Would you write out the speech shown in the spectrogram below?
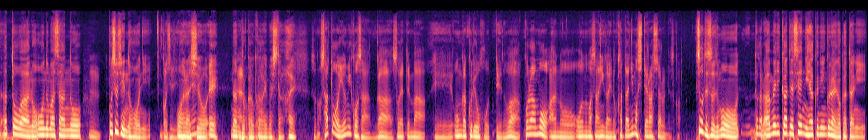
あとはあの大沼さんのご主人の方にお話を、え何度か伺いました。はい。その佐藤由美子さんがそうやって、まあえー、音楽療法っていうのはこれはもうあの大沼さん以外の方にもしてらっしゃるんですか？そうです、そうです、もうだからアメリカで1200人ぐらいの方に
